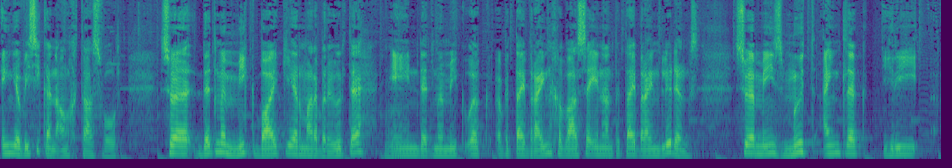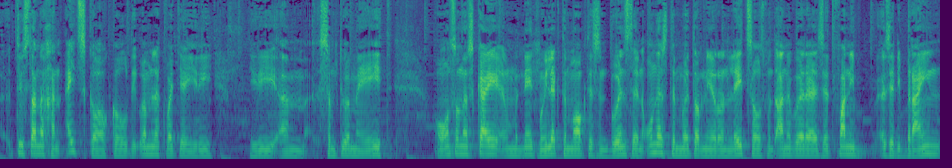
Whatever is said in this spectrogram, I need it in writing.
en jou visie kan aangetast word so dit mimiek baie keer maar 'n beroerte hmm. en dit mimiek ook 'n party breingewasse en dan party breinbloedings so mens moet eintlik hierdie toestande gaan uitskakel die oomblik wat jy hierdie hierdie um simptome het. Ons onderskei om dit net moeilik te maak tussen boonste en onderste motorneuronletsels. Met ander woorde, is dit van die is dit die brein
